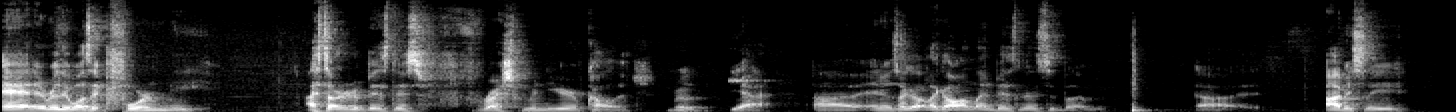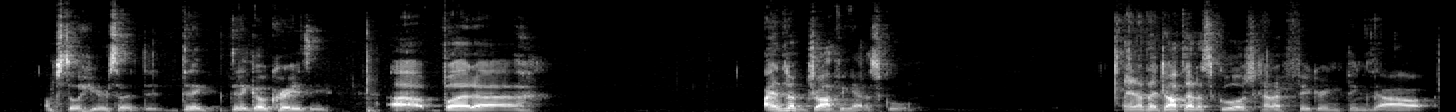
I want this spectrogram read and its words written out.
And it really wasn't for me. I started a business freshman year of college. Really? Yeah, uh, and it was like a, like an online business, but uh, obviously I'm still here, so it did- didn't didn't go crazy. Uh, but uh, I ended up dropping out of school, and as I dropped out of school, I was just kind of figuring things out.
